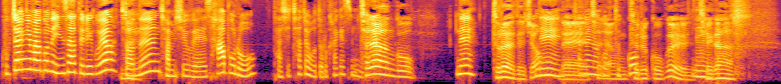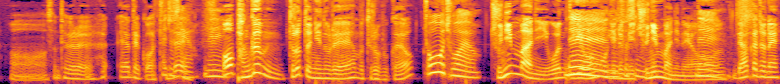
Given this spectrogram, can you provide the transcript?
국장님하고는 인사드리고요. 저는 네. 잠시 후에 4부로 다시 찾아오도록 하겠습니다. 찬양 한 곡 네. 들어야 되죠? 네. 네 찬양 한곡 듣고 들을 곡을 네. 제가 어, 선택을 해야 될 것 같은데. 해주세요. 네. 어, 방금 들었던 이 노래 한번 들어볼까요? 오, 좋아요. 주님만이, 원, 네, 원곡 네, 이름이 주님만이네요. 네. 근데 아까 전에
